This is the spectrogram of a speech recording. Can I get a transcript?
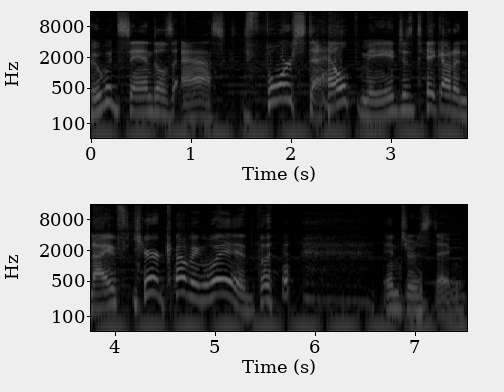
Who would Sandals ask? Forced to help me? Just take out a knife? You're coming with. Interesting.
